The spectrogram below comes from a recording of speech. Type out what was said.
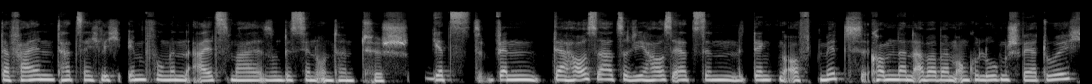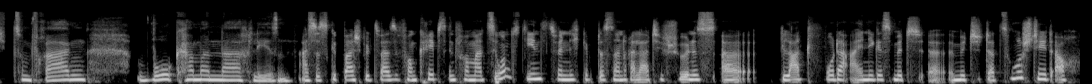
Da fallen tatsächlich Impfungen als mal so ein bisschen unter den Tisch. Jetzt, wenn der Hausarzt oder die Hausärztin denken oft mit, kommen dann aber beim Onkologen schwer durch zum Fragen, wo kann man nachlesen? Also es gibt beispielsweise vom Krebsinformationsdienst, finde ich, gibt es ein relativ schönes äh, Blatt, wo da einiges mit, äh, mit dazu steht, auch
